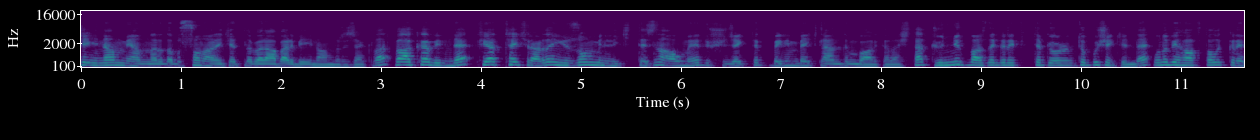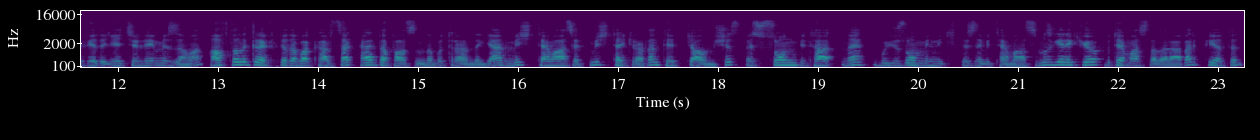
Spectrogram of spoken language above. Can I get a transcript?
yükselişe inanmayanları da bu son hareketle beraber bir inandıracaklar. Ve akabinde fiyat tekrardan 110 bin likiditesini almaya düşecektir. Benim beklentim bu arkadaşlar. Günlük bazda grafikte görüntü bu şekilde. Bunu bir haftalık grafiğe de geçirdiğimiz zaman haftalık grafikte de bakarsak her defasında bu trende gelmiş, temas etmiş, tekrardan tepki almışız. Ve son bir tane bu 110 bin likiditesine bir temasımız gerekiyor. Bu temasla beraber fiyatın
